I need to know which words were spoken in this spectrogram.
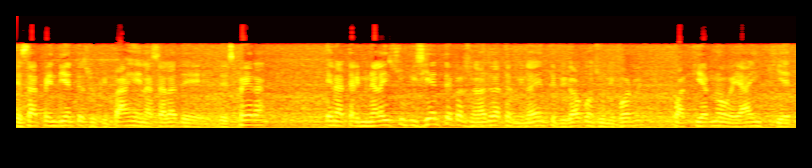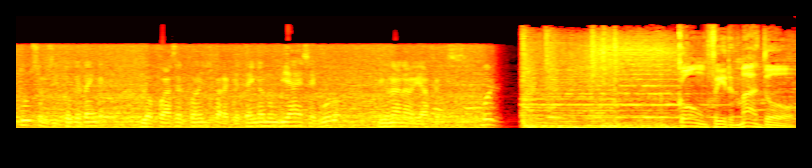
Estar pendiente de su equipaje en las salas de espera en la terminal hay suficiente personal de la terminal identificado con su uniforme. Cualquier novedad, inquietud, solicitud que tenga, lo puede hacer con ellos para que tengan un viaje seguro y una Navidad feliz. Confirmado.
